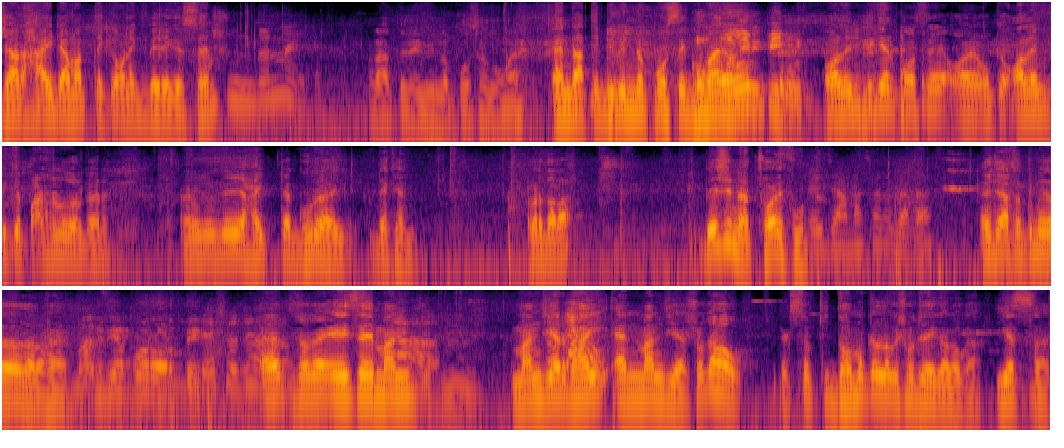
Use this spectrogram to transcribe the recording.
যার হাইট আমার থেকে অনেক বেড়ে গেছে। সুন্দর না এটা রাতে বিভিন্ন পোষে ঘুমায়। এন্ড রাতে বিভিন্ন পোসে ঘুমায় ও। অলিম্পিকের পোসে ওকে অলিম্পিকে পাঠানো দরকার। আমি যদি হাইটটা ঘুরাই দেখেন। এবার দাঁড়া। বেশি না ছয় ফুট। এই যে দাদা আচ্ছা তুমি দাদা দাঁড়াও হ্যাঁ। মানজিয়া পর অর্ধেক। সোজা এই যে মানজিয়ার ভাই এন্ড মানজিয়ার সোজা হও। দেখছ কি ধমকের লোকে সোজা হয়ে গেল গা। ইয়েস স্যার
